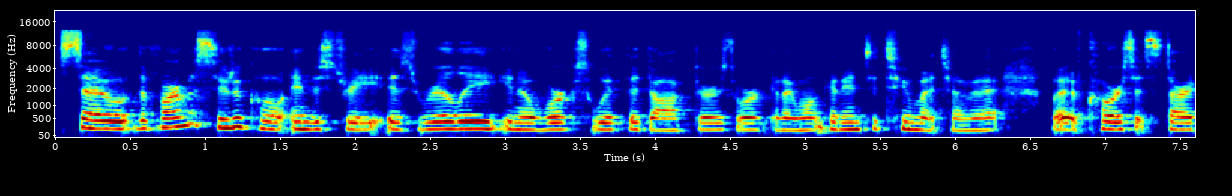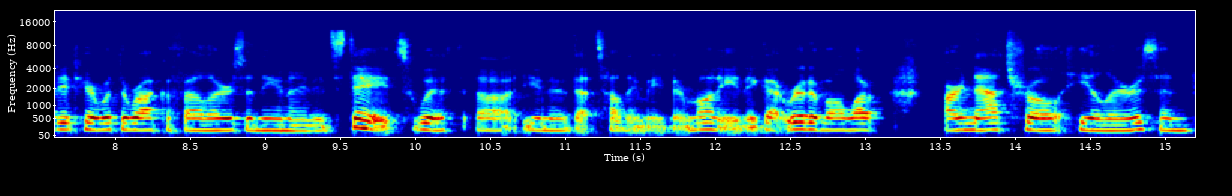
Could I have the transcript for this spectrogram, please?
So the pharmaceutical industry is really, you know, works with the doctors work, and I won't get into too much of it, but of course it started here with the Rockefellers in the United States with, uh, you know, that's how they made their money. They got rid of all our, our natural healers and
